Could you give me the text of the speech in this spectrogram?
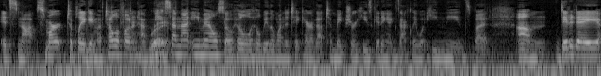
it's not smart to play a game of telephone and have right. me send that email. So he'll he'll be the one to take care of that to make sure he's getting exactly what he needs. But day to day,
